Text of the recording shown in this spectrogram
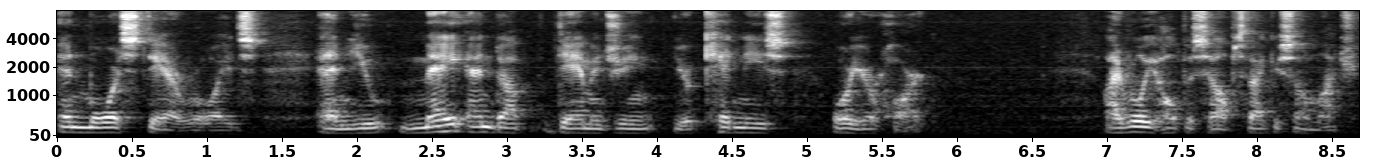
and more steroids and you may end up damaging your kidneys or your heart. I really hope this helps. Thank you so much.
